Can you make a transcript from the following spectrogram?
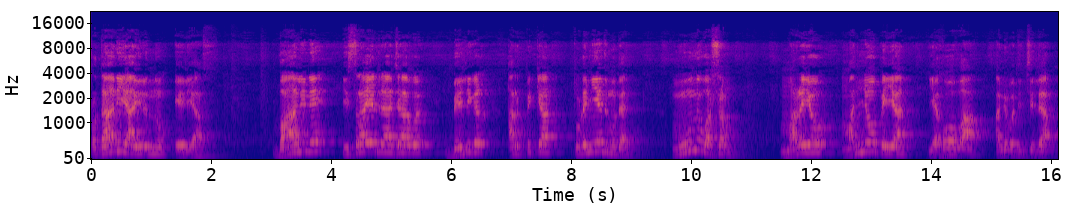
പ്രധാനിയായിരുന്നു ഏലിയാസ്. ബാലിനെ ഇസ്രായേൽ രാജാവ് ബലികൾ അർപ്പിക്കാൻ തുടങ്ങിയത് മുതൽ മൂന്ന് വർഷം മഴയോ മഞ്ഞോ പെയ്യാൻ യഹോവ അനുവദിച്ചില്ല.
